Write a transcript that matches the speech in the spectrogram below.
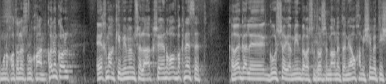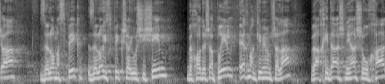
מונחות על השולחן. קודם כל, איך מרכיבים ממשלה כשאין רוב בכנסת? כרגע לגוש הימין בראשותו של מר נתניהו, 59, זה לא מספיק, זה לא הספיק כשהיו 60 בחודש אפריל. איך מרכיבים ממשלה? והחידה השנייה שהוכחד,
